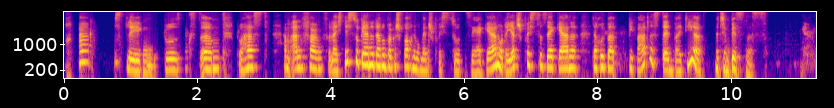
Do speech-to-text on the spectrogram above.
Frage legen. Du sagst, ähm, du hast am Anfang vielleicht nicht so gerne darüber gesprochen, im Moment sprichst du sehr gerne oder jetzt sprichst du sehr gerne darüber. Wie war das denn bei dir mit dem Business?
